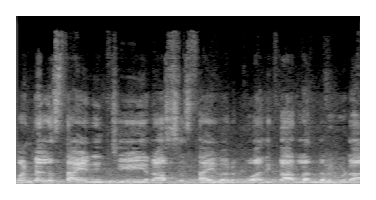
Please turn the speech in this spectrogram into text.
మండల స్థాయి నుంచి రాష్ట్ర స్థాయి వరకు అధికారులందరూ కూడా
